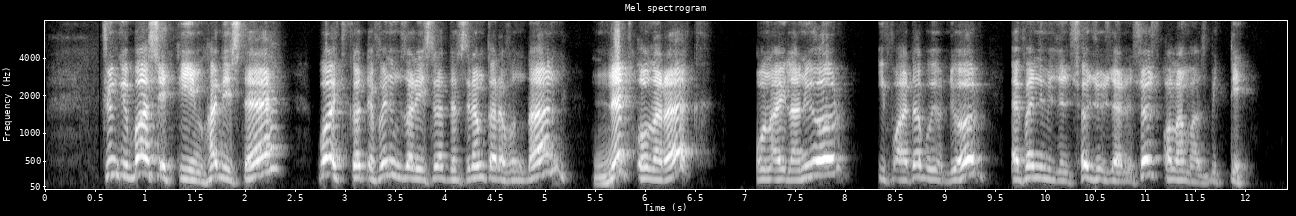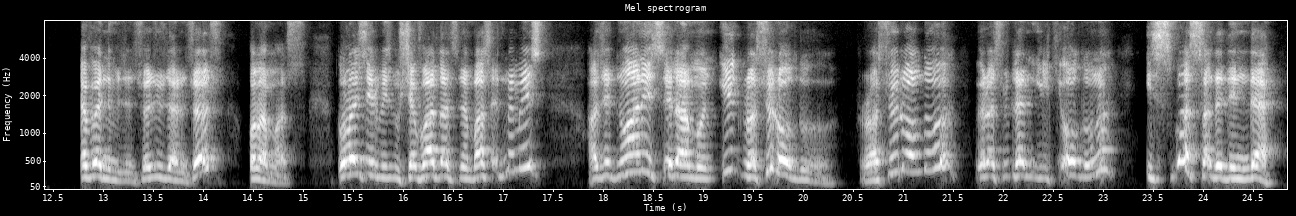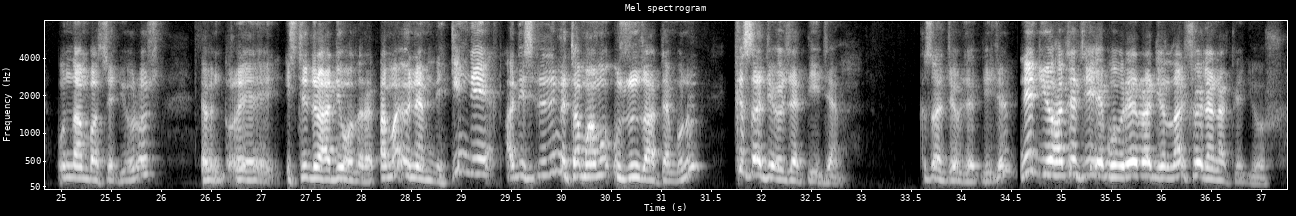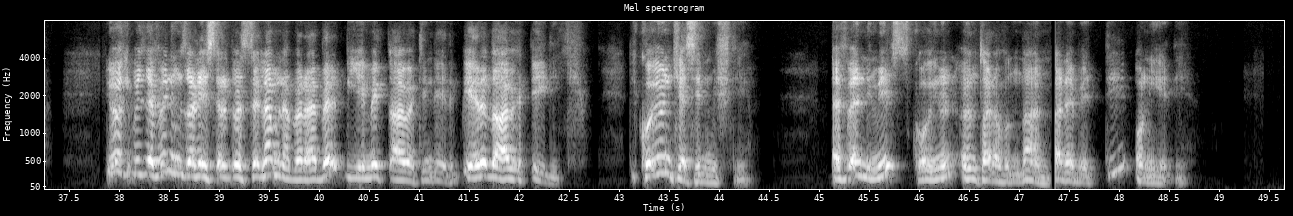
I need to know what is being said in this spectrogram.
Çünkü bahsettiğim hadiste bu hakikat Efendimiz Aleyhisselatü Vesselam tarafından net olarak onaylanıyor, ifade buyuruyor. Efendimizin sözü üzerine söz olamaz, bitti. Efendimizin sözü üzerine söz olamaz. Dolayısıyla biz bu şefaat hadisinden bahsetmemiz, Hz. Nuh Aleyhisselam'ın ilk Resul olduğu, Resul olduğu ve Resullerin ilki olduğunu ispat sadedinde bundan bahsediyoruz. E, istidradi olarak ama önemli. Şimdi hadisi dedim mi tamamı uzun zaten bunun. Kısaca özetleyeceğim. Kısaca özetleyeceğim. Ne diyor Hazreti Ebu Hureyre radıyallahu anh şöyle naklediyor. Diyor ki biz Efendimiz Aleyhisselatü Vesselam'la beraber bir yemek davetindeydik. Bir yere davetliydik. Bir koyun kesilmişti. Efendimiz koyunun ön tarafından talep etti, onu yedi.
